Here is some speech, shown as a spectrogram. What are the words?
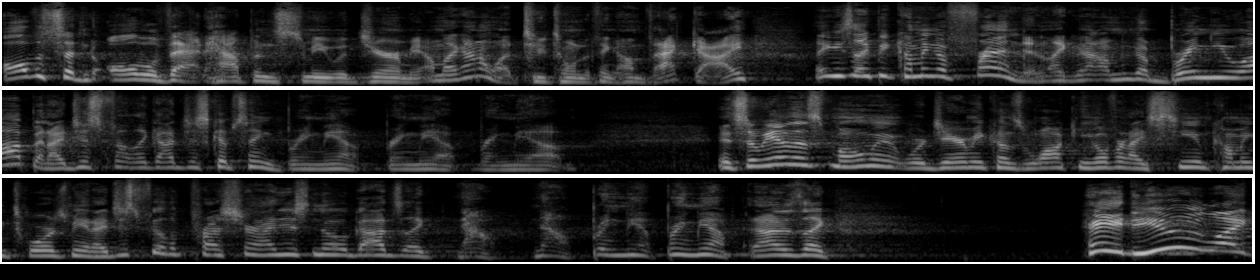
all of a sudden, all of that happens to me with Jeremy. I'm like, I don't want Two Tone to think I'm that guy. Like he's like becoming a friend, and like I'm gonna bring you up. And I just felt like God just kept saying, Bring me up, bring me up, bring me up. And so we have this moment where Jeremy comes walking over, and I see him coming towards me, and I just feel the pressure, and I just know God's like, Now, now, bring me up, bring me up. And I was like, Hey, do you like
